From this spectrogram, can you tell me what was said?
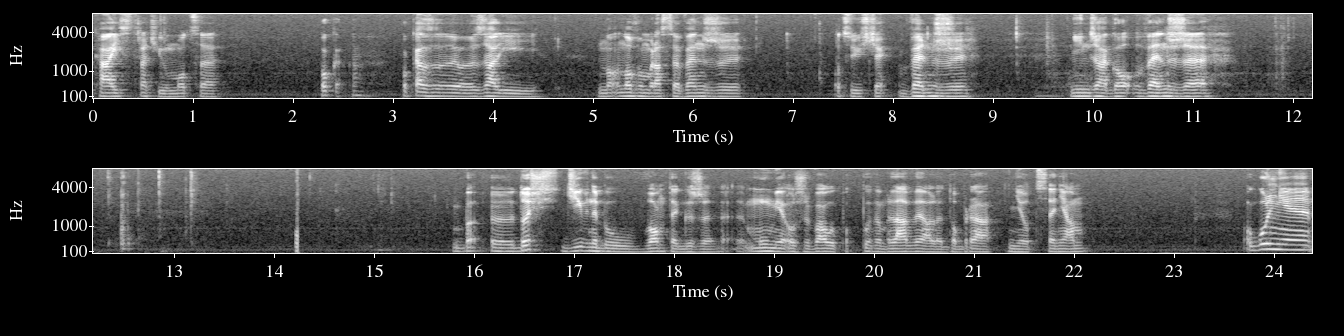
Kai stracił moce. Poka pokazali no, nową rasę węży. Oczywiście węży. Ninjago, węże. Ba- y, dość dziwny był wątek, że mumie ożywały pod wpływem lawy, ale dobra, nie oceniam. Ogólnie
